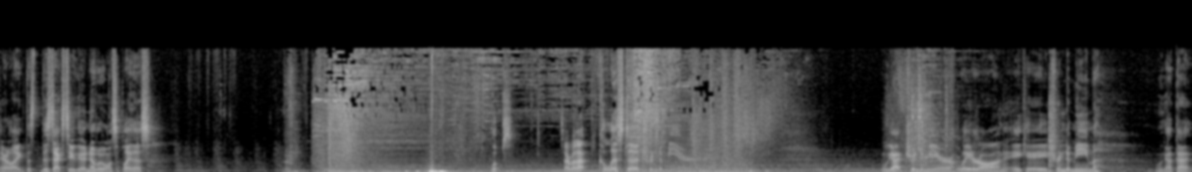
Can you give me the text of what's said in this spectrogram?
They're like, this, this deck's too good. Nobody wants to play this. Whoops. Sorry about that. Kalista Tryndamere. We got Tryndamere later on, aka Tryndameme. We got that.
